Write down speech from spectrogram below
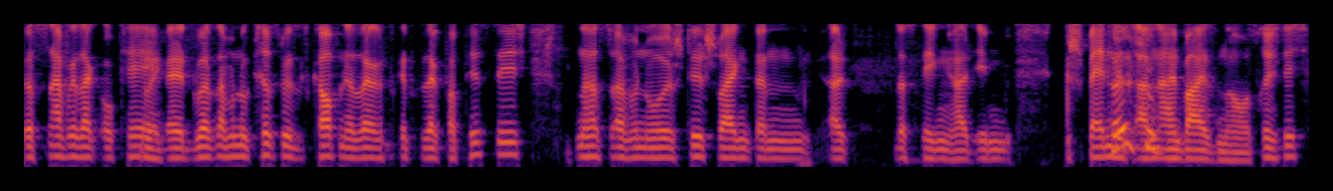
hast einfach gesagt, okay, ey, du hast einfach nur Chris willst es kaufen, er hat gesagt, verpiss dich. Und dann hast du einfach nur stillschweigend dann halt das Ding halt eben gespendet Selchuk. an ein Waisenhaus, richtig?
